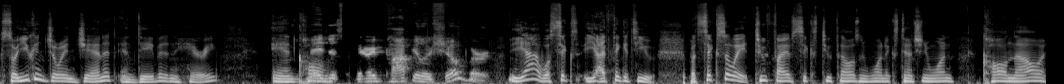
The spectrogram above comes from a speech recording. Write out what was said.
So you can join Janet and David and Harry, and call. Made this a very popular show, Bert. Yeah, well, six. Yeah, I think it's you. But 608 256 2001 extension one. Call now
